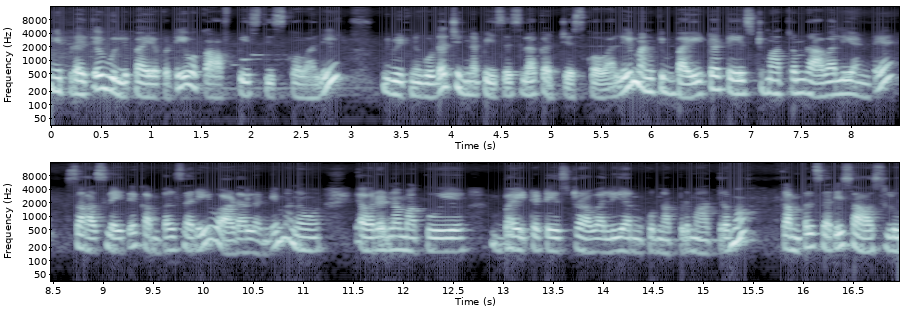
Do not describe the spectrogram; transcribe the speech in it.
ఇప్పుడైతే ఉల్లిపాయ ఒకటి ఒక హాఫ్ పీస్ తీసుకోవాలి. వీటిని కూడా చిన్న పీసెస్లా కట్ చేసుకోవాలి. మనకి బయట టేస్ట్ మాత్రం రావాలి అంటే సాస్లు అయితే కంపల్సరీ వాడాలండి. మనం ఎవరైనా మాకు బయట టేస్ట్ రావాలి అనుకున్నప్పుడు మాత్రము కంపల్సరీ సాసులు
